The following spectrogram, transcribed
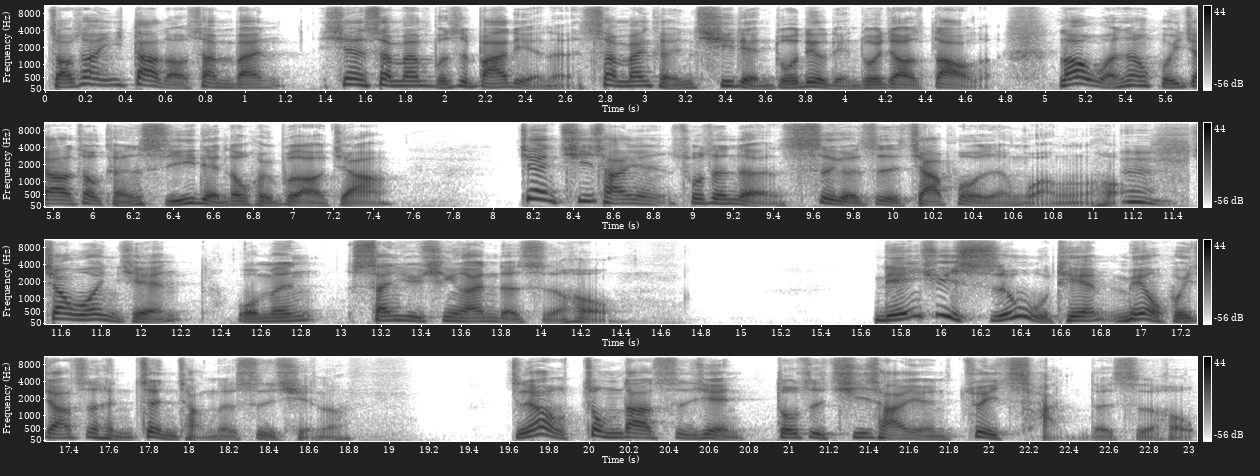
早上一大早上班，现在上班不是八点了，上班可能七点多、六点多就要到了，然后晚上回家的时候可能十一点都回不到家。现在稽查员说真的四个字家破人亡了哈。嗯，像我以前我们三聚氰胺的时候，连续十五天没有回家是很正常的事情了。只要有重大事件，都是稽查员最惨的时候。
